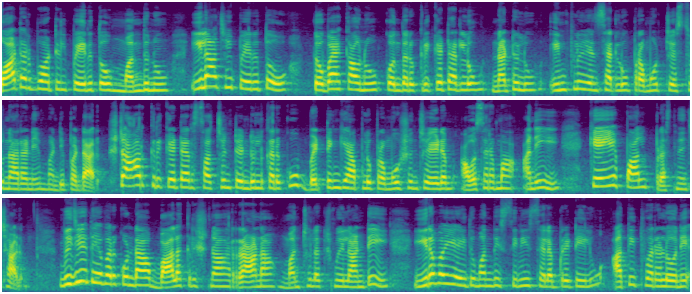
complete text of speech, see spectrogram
వాటర్ బాటిల్ పేరుతో మందును ఇలాచీ పేరుతో టొబాకోను కొందరు క్రికెటర్లు నటులు ఇన్ఫ్లుయెన్సర్లు ప్రమోట్ చేస్తున్నారని మండిపడ్డారు. స్టార్ క్రికెటర్ సచిన్ టెండూల్కర్కు బెట్టింగ్ యాప్లు ప్రమోషన్ చేయడం అవసరమా అని కేఏ పాల్ ప్రశ్నించాడు. విజయ్ దేవరకొండ బాలకృష్ణ రాణా మంచులక్ష్మి లాంటి ఇరవై ఐదు మంది సినీ సెలబ్రిటీలు అతి త్వరలోనే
